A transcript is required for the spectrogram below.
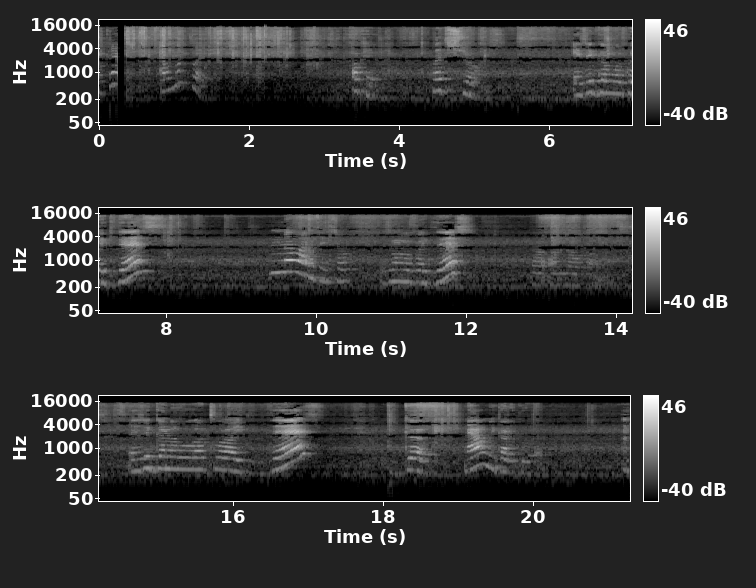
Okay, how it looks like. Okay, let's show. Is it gonna look like this? No, I don't think so. Is it gonna look like this? No, no. Is it gonna look like this? Good. Now we gotta glue it.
